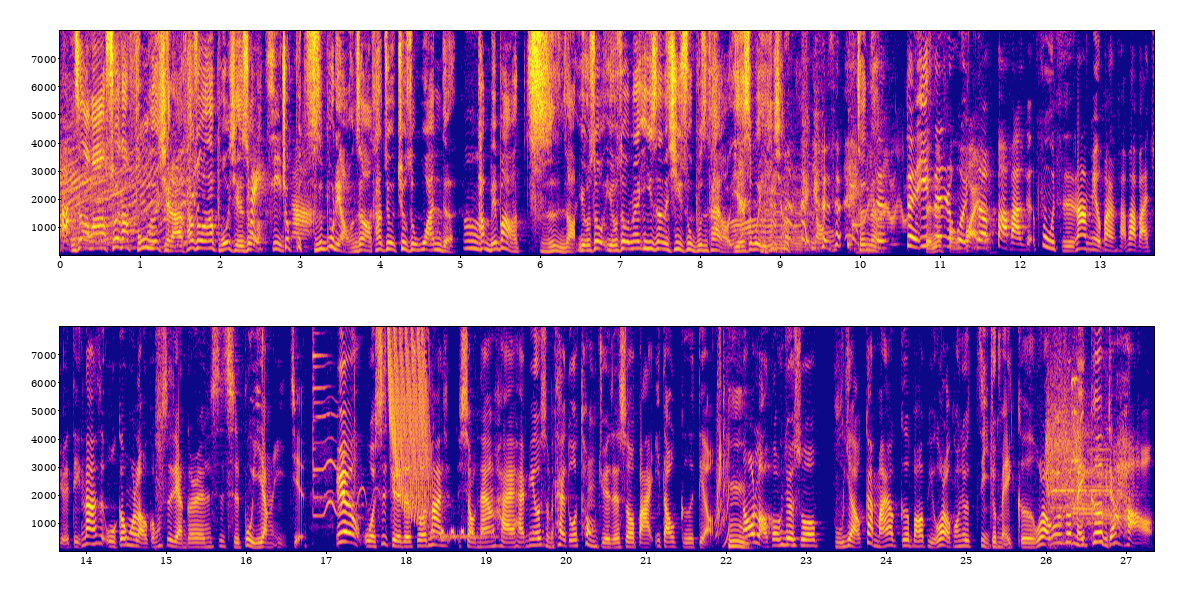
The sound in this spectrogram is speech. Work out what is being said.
你知道吗？所以他缝合起来，他说他勃起的时候就不直不了，你知道，他就就是弯的，他没办法直，你知道。有时候有时候那医生的技术不是太好，也是会影响。真的。对，医生如果遇到爸爸跟父子，那没有办法，爸爸决定。那是我跟我老公是两个人是持不一样意见，因为我是觉得说，那小男孩还没有什么太多痛觉的时候，把一刀割掉。然后我老公就说不要，干嘛要割包皮？我老公就自己就没割。我老公说没割比较好。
